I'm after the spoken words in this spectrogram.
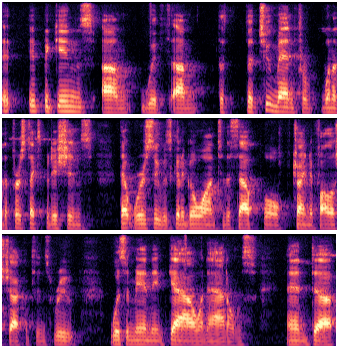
it, it begins um, with um, the, the two men for one of the first expeditions that Worsley was going to go on to the South Pole, trying to follow Shackleton's route, was a man named Gow and Adams. And uh,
